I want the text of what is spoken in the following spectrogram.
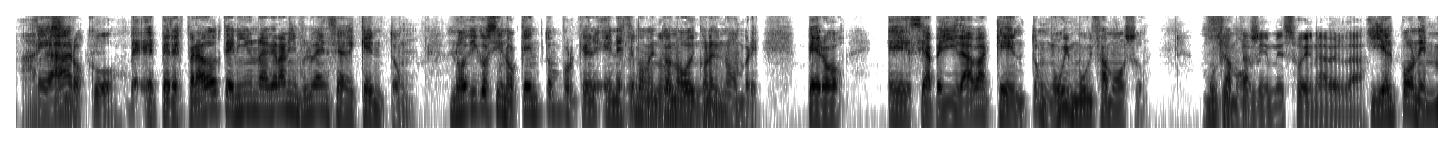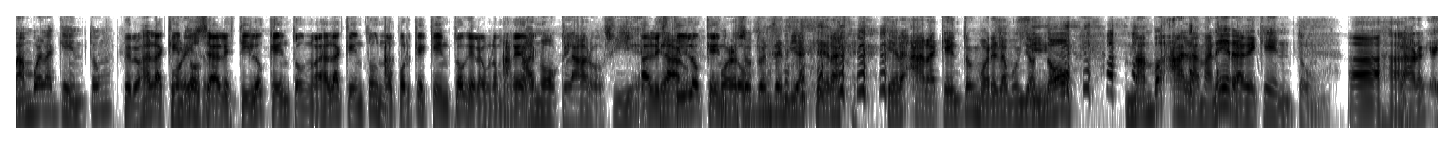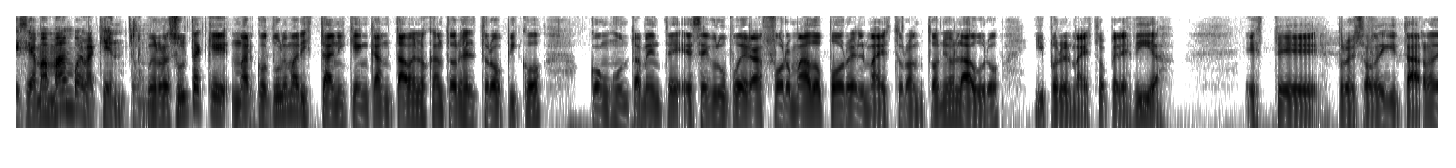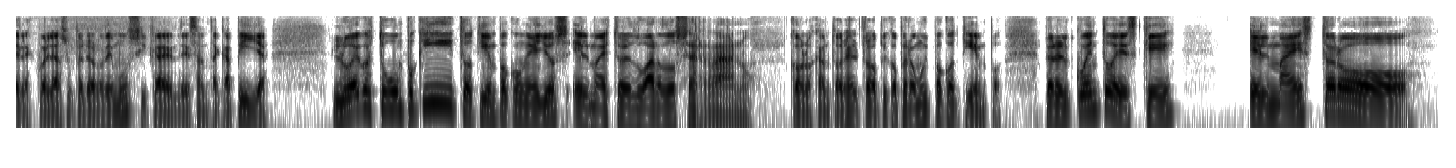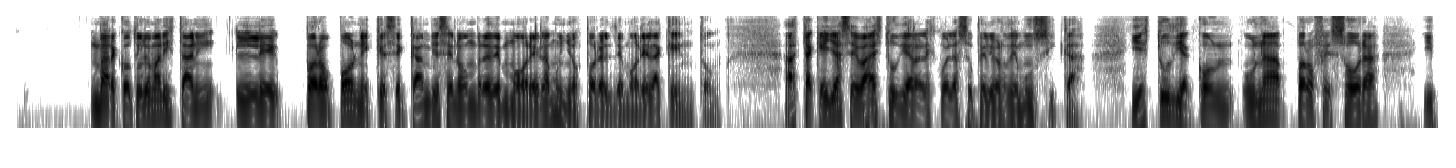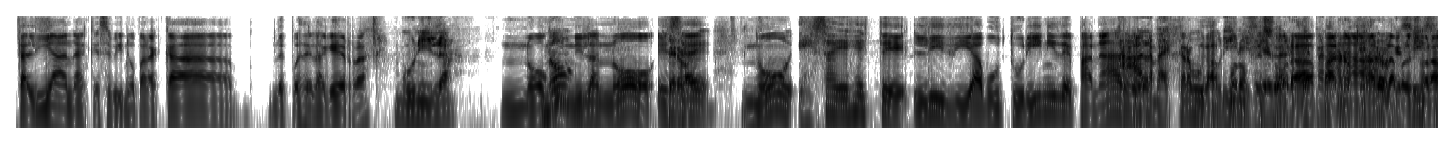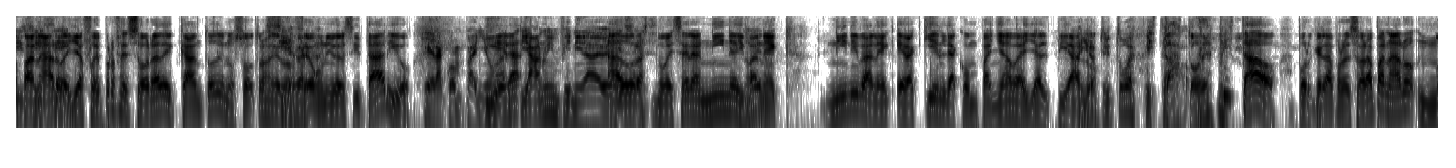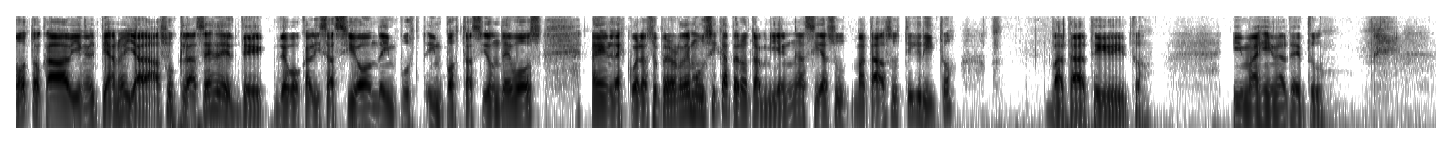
Ah, claro. chico. Eh, Pérez Prado tenía una gran influencia de Kenton. No digo sino Kenton porque en este momento No, no, voy con el no. nombre, pero eh, se apellidaba Kenton, muy, muy famoso. Muy Sí, famoso. También me suena, ¿verdad? Y él pone mambo a la Kenton. Pero es a la Kenton, o sea, al estilo Kenton, no es a la Kenton, no porque Kenton era una mujer. Ah, no, claro, sí. eh, Al claro. estilo Kenton. Por eso tú entendías que era, que era a la Kenton Morela Muñoz. Sí. No, mambo a la manera de Kenton. Ajá. Claro, ahí se llama mambo a la Kenton. Pues resulta que Marco Tulio Maristani, quien cantaba en Los Cantores del Trópico, conjuntamente ese grupo era formado por el maestro Antonio Lauro y por el maestro Pérez Díaz, este profesor de guitarra de la Escuela Superior de Música de Santa Capilla. Luego estuvo un poquito tiempo con ellos el maestro Eduardo Serrano, con los Cantores del Trópico, pero muy poco tiempo. Pero el cuento es que el maestro Marco Tulio Maristani le propone que se cambie ese nombre de Morela Muñoz por el de Morela Kenton, hasta que ella se va a estudiar a la Escuela Superior de Música y estudia con una profesora italiana que se vino para acá después de la guerra. Gunila. No, No. Gunila, no. Esa Pero- es, no, esa es este Lidia Buturini de Panaro. Ah, la maestra La Buturini. es profesora de- de Panaro, la profesora sí, sí, Panaro, ella fue profesora de canto de nosotros en el Orfeo. Universitario. Que la acompañó Y era al piano infinidad de veces. Adora- no, esa era Nina No, Ivanek. Nina Ivanek era quien le acompañaba a ella al Ay, piano. yo estoy todo despistado. Estás todo despistado, porque la profesora Panaro no tocaba bien el piano, ella daba sus clases de, de- de vocalización, de impostación de voz en la Escuela Superior de Música, pero también hacía sus, mataba sus tigritos, mataba tigritos. Imagínate tú.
